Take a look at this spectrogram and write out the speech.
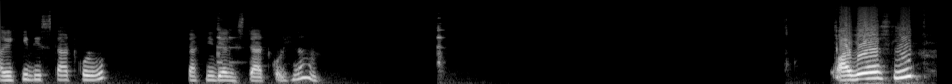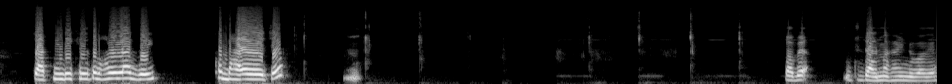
আগে কি দিয়ে স্টার্ট করব? চাটনি দিয়ে আগে স্টার্ট করি, না? অবভিয়াসলি চাটনি দিয়ে খেলে তো ভালো লাগবেই। খুব ভালো হয়েছে। তবে একটু ডালমা মাখানি নেব আগে।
